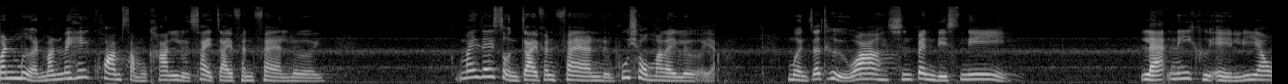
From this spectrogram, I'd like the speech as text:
มันเหมือนมันไม่ให้ความสำคัญหรือใส่ใจแฟนๆเลย ไม่ได้สนใจแฟนๆหรือผู้ชมอะไรเลยอะ่ะเหมือนจะถือว่าฉันเป็นดิสนีย์และนี่คือเอเลียล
